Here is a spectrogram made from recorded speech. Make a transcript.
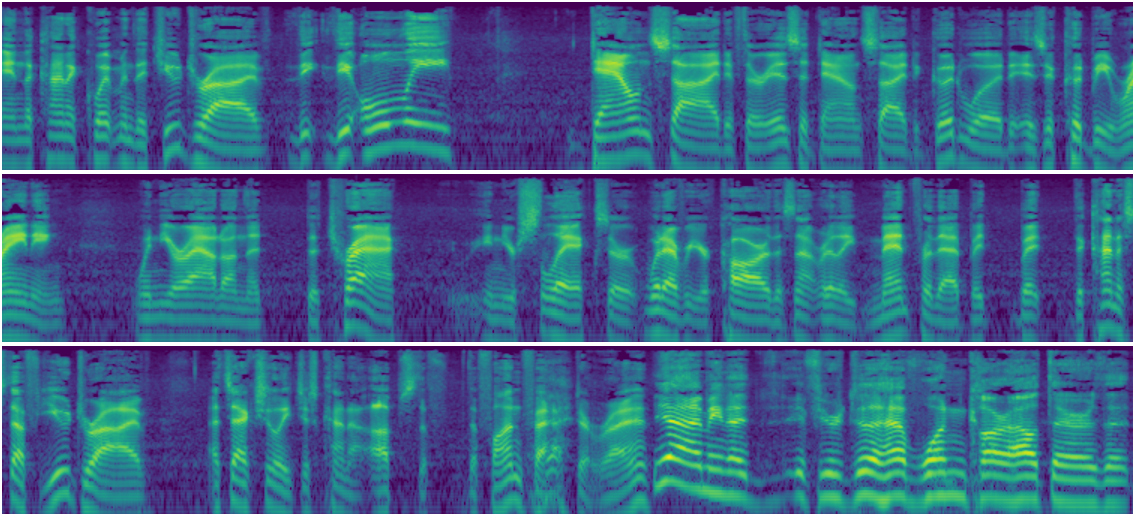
and the kind of equipment that you drive, the the only downside, if there is a downside to Goodwood, is it could be raining when you're out on the the track in your slicks or whatever your car that's not really meant for that. But but the kind of stuff you drive. That's actually just kind of ups the the fun factor, right? Yeah, I mean, uh, if you're to have one car out there that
